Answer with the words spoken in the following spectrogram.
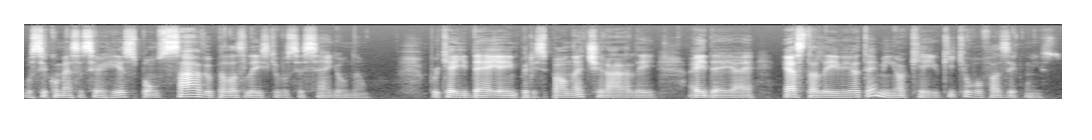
você começa a ser responsável pelas leis que você segue ou não. Porque a ideia em principal não é tirar a lei, a ideia é: esta lei veio até mim, ok, o que, que eu vou fazer com isso?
